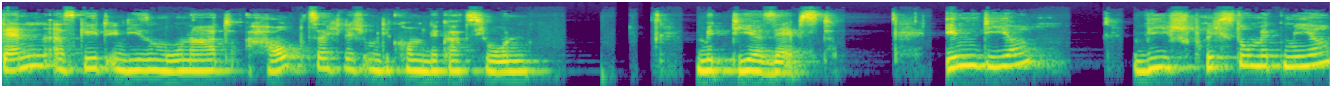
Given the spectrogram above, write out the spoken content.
denn es geht in diesem Monat hauptsächlich um die Kommunikation mit dir selbst. In dir, wie sprichst du mit mir?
